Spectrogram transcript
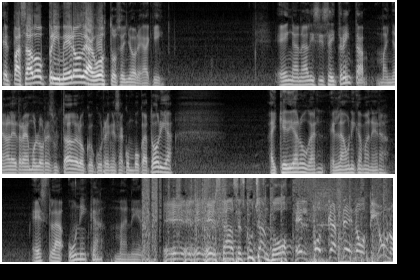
el pasado primero de agosto, señores, aquí, en Análisis 630. Mañana le traemos los resultados de lo que ocurre en esa convocatoria. Hay que dialogar, es la única manera. Es la única manera. Eh, estás escuchando el podcast de Noti1.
